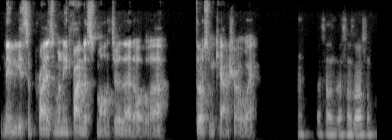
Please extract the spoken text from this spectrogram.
maybe get some prize money, find a sponsor that'll uh, throw some cash our way. Hmm, that sounds that sounds awesome.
